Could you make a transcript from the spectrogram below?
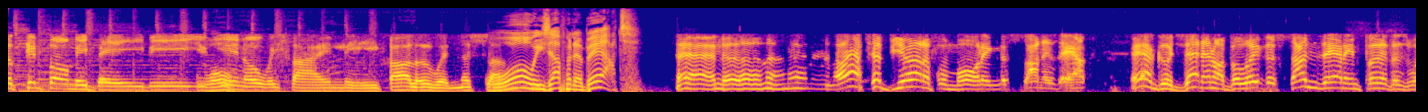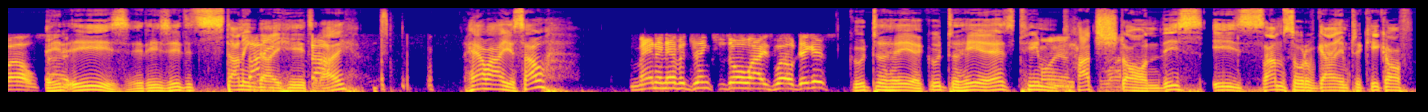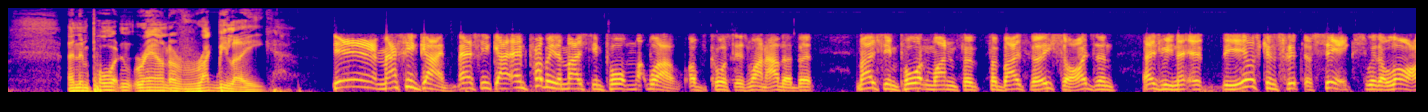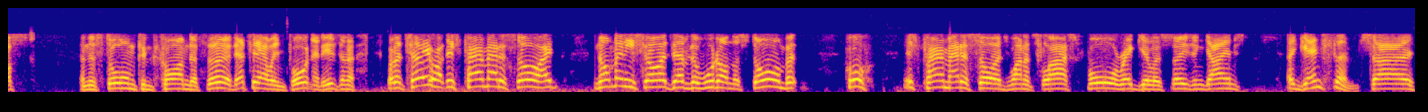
you're looking for me, baby, you Whoa. can always find me following the sun. Whoa, he's up and about. And, uh, na. Oh, it's a beautiful morning. The sun is out. How good's that? And I believe the sun's out in Perth as well. So. It is. It is. It's a stunning Sunny day here stuff. today. How are you, Sol? Man who never drinks is always well, diggers. Good to hear. Good to hear. As Tim touched on, this is some sort of game to kick off an important round of rugby league. Yeah, massive game, massive game, and probably the most important. Well, of course, there's one other, but most important one for, for both these sides. And as we know, the Eels can slip to six with a loss, and the Storm can climb to third. That's how important it is. And uh, but I tell you what, this Parramatta side, not many sides have the wood on the Storm, but oh, this Parramatta side's won its last four regular season games against them. So,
